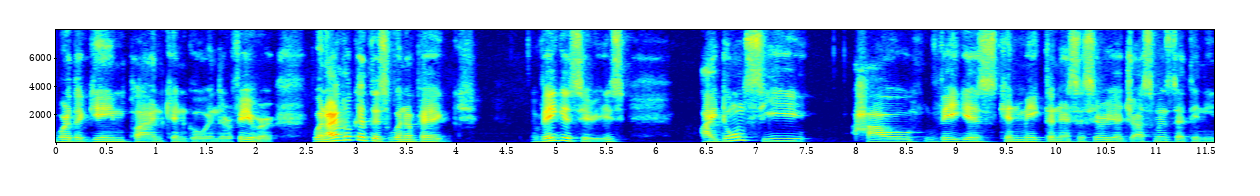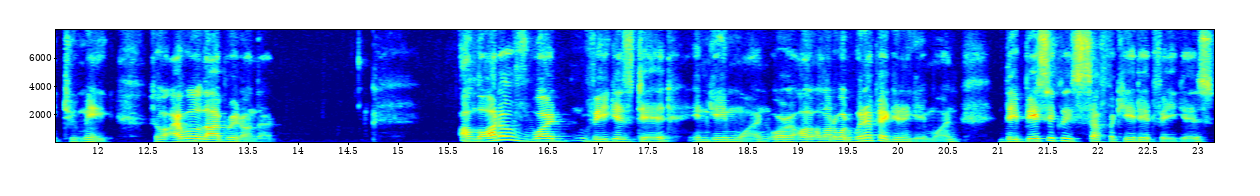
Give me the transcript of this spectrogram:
where the game plan can go in their favor. When I look at this Winnipeg Vegas series, I don't see how Vegas can make the necessary adjustments that they need to make. So I will elaborate on that a lot of what Vegas did in game one, or a lot of what Winnipeg did in game one, they basically suffocated Vegas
